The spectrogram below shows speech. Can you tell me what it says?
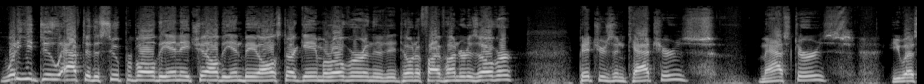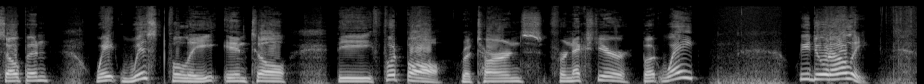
What do you do after the Super Bowl, the NHL, the NBA All Star game are over, and the Daytona 500 is over? Pitchers and catchers, Masters, U.S. Open. Wait wistfully until the football returns for next year. But wait, we can do it early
